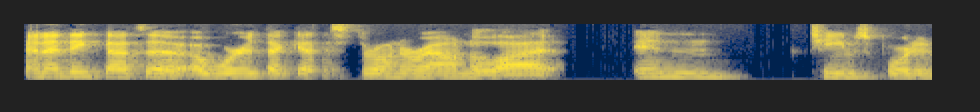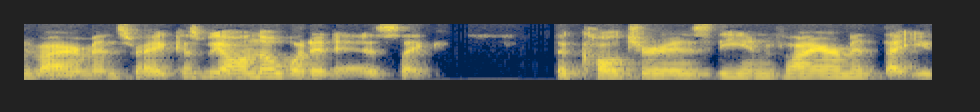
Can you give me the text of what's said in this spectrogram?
and i think that's a, a word that gets thrown around a lot in team sport environments right because we all know what it is like the culture is the environment that you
